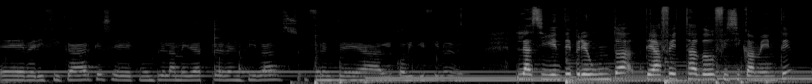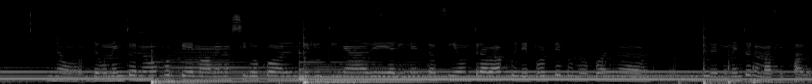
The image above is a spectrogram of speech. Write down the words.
eh, verificar que se cumplen las medidas preventivas frente al COVID-19. La siguiente pregunta, ¿te ha afectado físicamente? No, de momento no, porque más o menos sigo con mi rutina de alimentación, trabajo y deporte, por lo cual de momento no me ha afectado.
